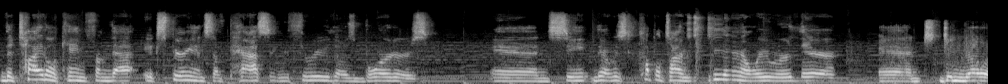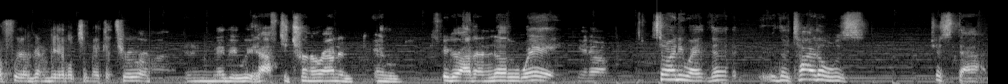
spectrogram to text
the title came from that experience of passing through those borders and see there was a couple times you know we were there and didn't know if we were going to be able to make it through or not. And maybe we have to turn around and, and figure out another way you know? So anyway the the title was just that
